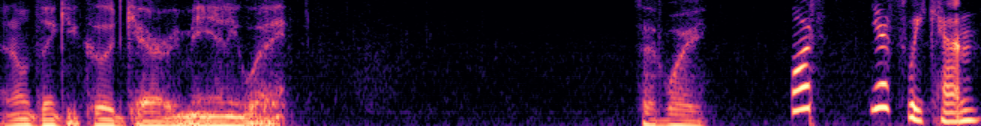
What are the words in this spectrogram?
I don't think you could carry me anyway. Said we. What? Yes, we can.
